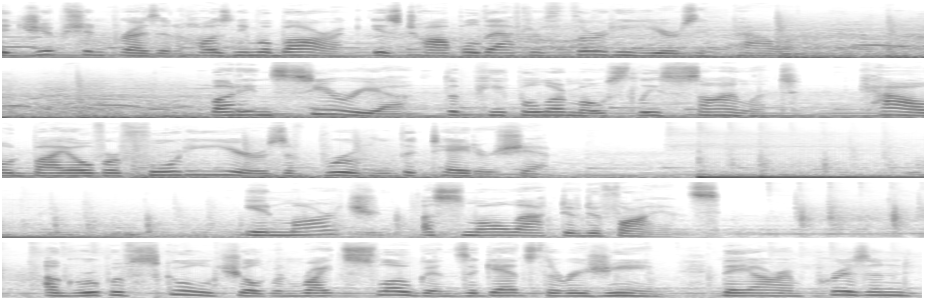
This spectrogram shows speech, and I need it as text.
Egyptian President Hosni Mubarak is toppled after 30 years in power. But in Syria, the people are mostly silent, cowed by over 40 years of brutal dictatorship. In March, a small act of defiance. A group of school children write slogans against the regime. They are imprisoned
